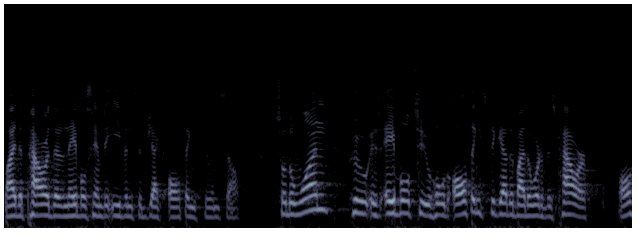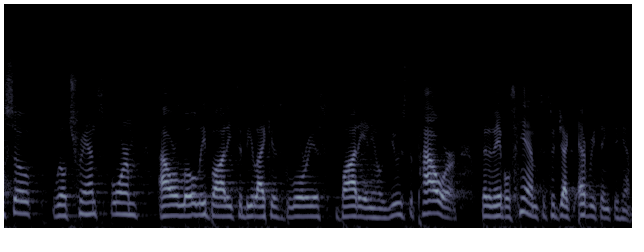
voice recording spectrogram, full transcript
by the power that enables him to even subject all things to himself. So the one who is able to hold all things together by the word of his power also will transform our lowly body to be like his glorious body, and he'll use the power that enables him to subject everything to him.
